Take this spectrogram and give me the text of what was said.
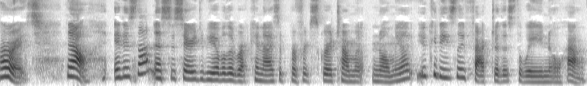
All right. Now, it is not necessary to be able to recognize a perfect square trinomial. You could easily factor this the way you know how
